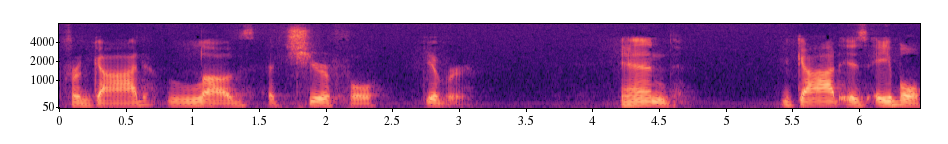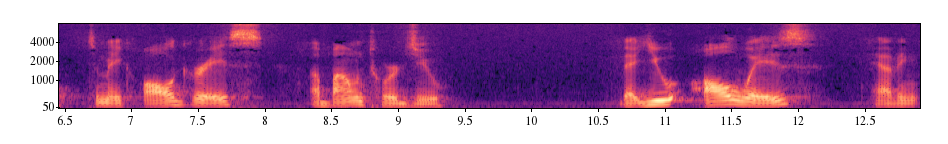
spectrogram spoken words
for God loves a cheerful giver. And God is able to make all grace abound towards you, that you always, having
